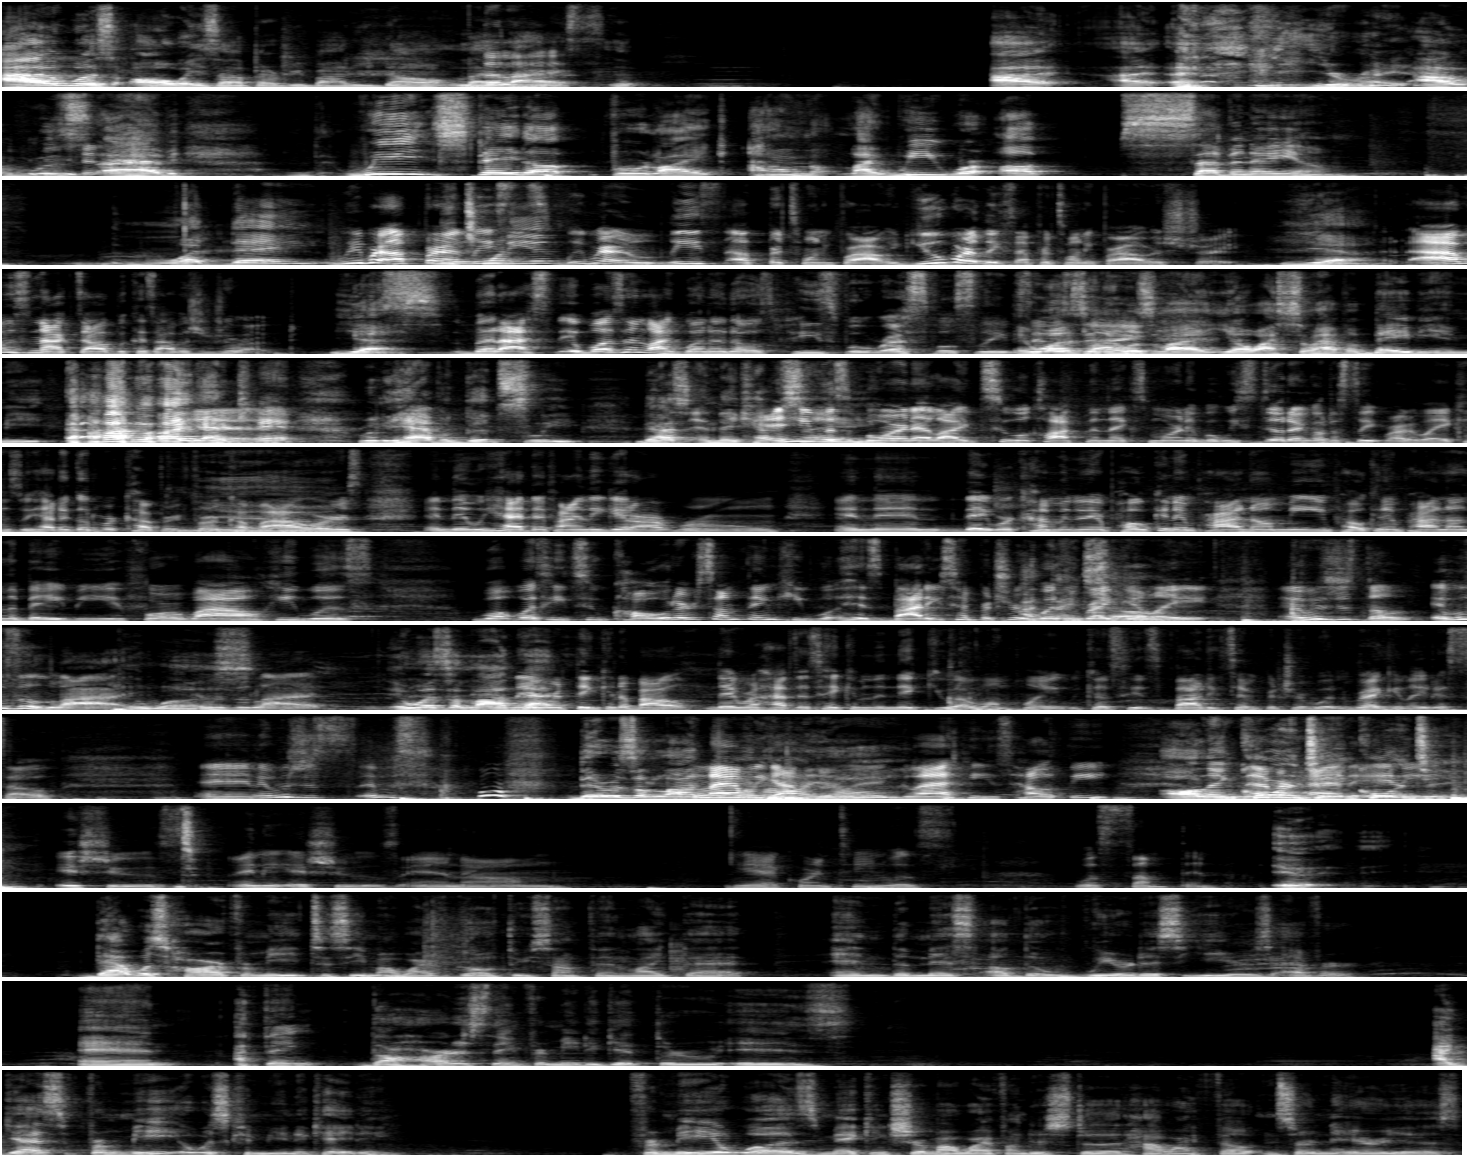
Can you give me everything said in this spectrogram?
I was always up. Everybody, don't let The her- lies. I, I, you're right. I was uh, heavy. We stayed up for like I don't know, like we were up seven a.m. What day? We were up for The at 20th? least we were at least up for twenty four hours. You were at least up for twenty four hours straight. Yeah. I was knocked out because I was drugged. Yes. But I it wasn't like one of those peaceful, restful sleeps. It, wasn't. it was like, yo, I still have a baby in me. like I can't really have a good sleep. That's and they kept and he saying, was born at like two o'clock the next morning, but we still didn't go to sleep right away because we had to go to recovery for a couple hours, and then we had to finally get our room. And then they were coming in there poking and prodding on me, poking and prodding on the baby. For a while, he was, what was he too cold or something? He his body temperature wouldn't think so. regulate. It was just a, it was a lot. It was. It was a lot. It was a lot. And they That, were thinking about they would have to take him to NICU at one point because his body temperature wouldn't regulate itself. And it was just, it was. Whew. there was a lot Glad going we got on, through y'all. it. Glad he's healthy. All in Never quarantine. had Quarantine. Any issues. Any issues. And um yeah, quarantine was was something. it that was hard for me to see my wife go through something like that in the midst of the weirdest years ever. And I think the hardest thing for me to get through is I guess for me it was communicating. For me it was making sure my wife understood how I felt in certain areas.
